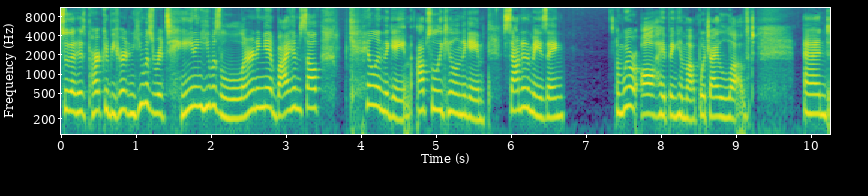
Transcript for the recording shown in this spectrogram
so that his part could be heard. And he was retaining, he was learning it by himself, killing the game, absolutely killing the game. Sounded amazing. And we were all hyping him up, which I loved. And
